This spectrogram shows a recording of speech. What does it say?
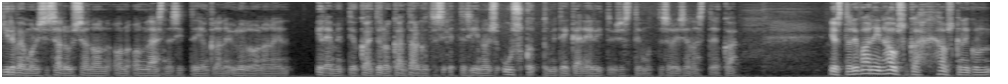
hirveän monissa saduissa on, on, on läsnä sitten jonkinlainen yliluonnollinen elementti, joka ei todellakaan tarkoita, että siinä olisi uskottu mitenkään erityisesti, mutta se oli sellaista, joka, josta oli vaan niin hauska, hauska niin kuin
